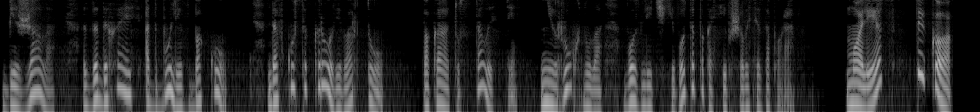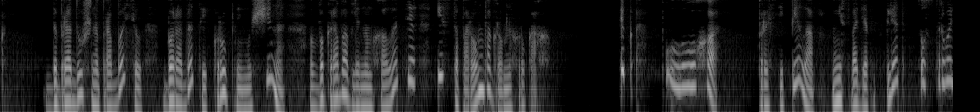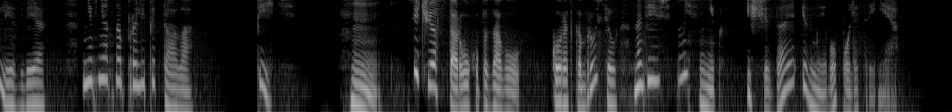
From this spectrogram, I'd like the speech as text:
Бежала, задыхаясь от боли в боку, до вкуса крови во рту, пока от усталости не рухнула возле чьего-то покосившегося забора. «Малец, ты как?» добродушно пробасил бородатый крупный мужчина в окровавленном халате и с топором в огромных руках. "Эк, плохо", просипела, не сводя взгляд с острого лезвия, невнятно пролепетала: "Пить". "Хм, сейчас старуху позову", коротко бросил, надеюсь, мясник, исчезая из моего поля зрения.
